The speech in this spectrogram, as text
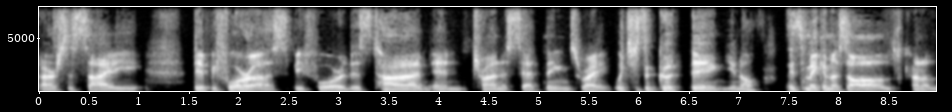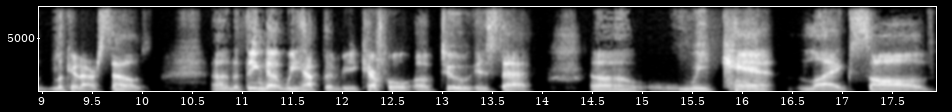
our society did before us before this time and trying to set things right which is a good thing you know? It's making us all kind of look at ourselves. Uh, the thing that we have to be careful of too is that uh, we can't like solve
